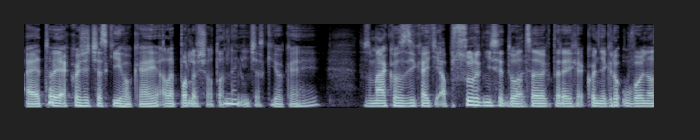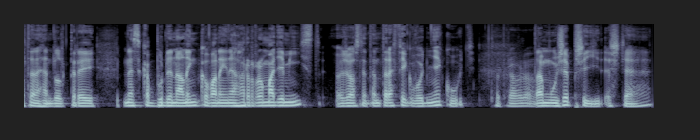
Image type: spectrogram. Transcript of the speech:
A je to jakože český hokej, ale podle všeho to není český hokej. To znamená, jako vznikají ti absurdní situace, ve kterých jako někdo uvolnil ten handle, který dneska bude nalinkovaný na hromadě míst. Že vlastně ten trafik od někud To je pravda. tam může přijít ještě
